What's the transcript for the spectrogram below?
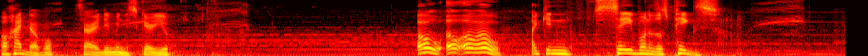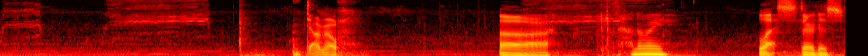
Oh, hi, Double. Sorry, I didn't mean to scare you. Oh, oh, oh, oh! I can save one of those pigs. Doggo. Uh, how do I? Bless. There it is.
